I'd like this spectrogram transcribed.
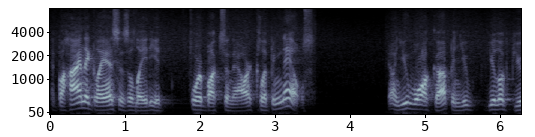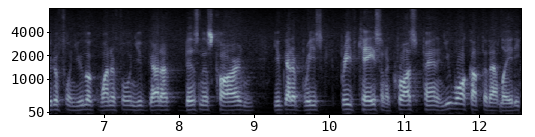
And behind the glass is a lady at four bucks an hour clipping nails. You, know, you walk up and you, you look beautiful and you look wonderful and you've got a business card and you've got a brief, briefcase and a cross pen and you walk up to that lady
